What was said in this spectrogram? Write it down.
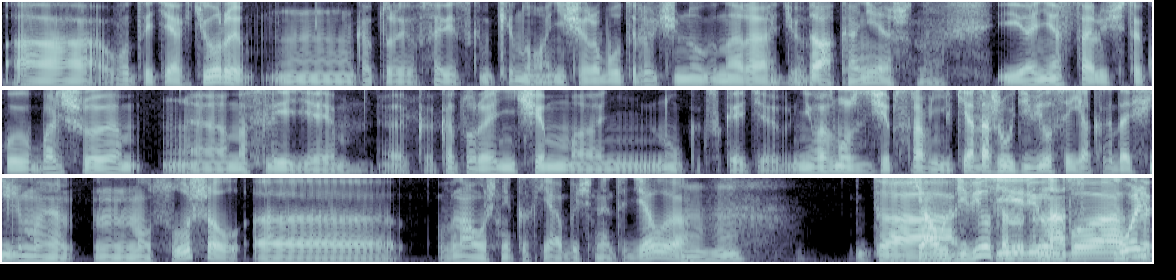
а, вот эти актеры, которые в советском кино, они еще работали очень много на радио. Да, конечно. И они оставили очень такое большое э, наследие, э, которое ничем, э, ну, как сказать, э, невозможно ничем сравнить. Так я даже удивился, я когда фильмы, ну, слушал, э, в наушниках я обычно это делаю, Мгм. Да, я удивился, насколько,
